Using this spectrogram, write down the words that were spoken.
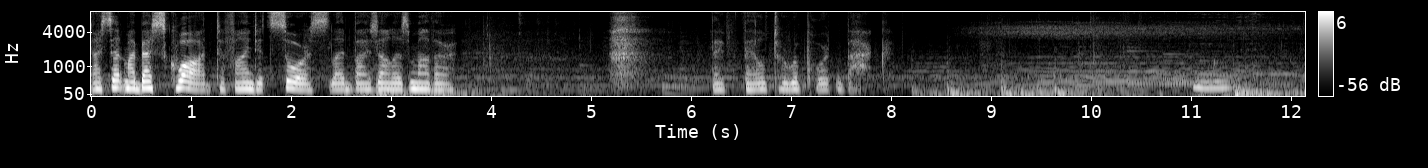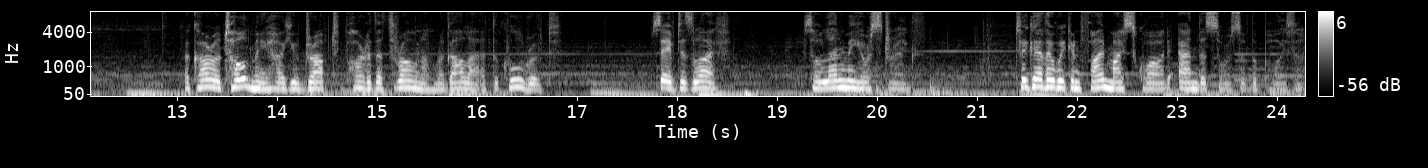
I sent my best squad to find its source, led by Zella's mother. They failed to report back. Hmm. Hekarro told me how you dropped part of the throne on Regalla at the Kulrut. Saved his life. So lend me your strength. Together we can find my squad and the source of the poison.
